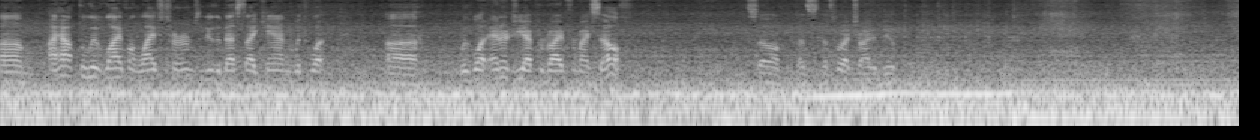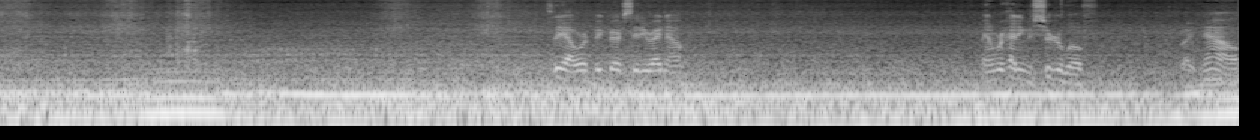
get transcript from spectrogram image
um, i have to live life on life's terms and do the best i can with what uh, with what energy i provide for myself So that's that's what I try to do. So yeah, we're in Big Bear City right now. And we're heading to Sugarloaf right now.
